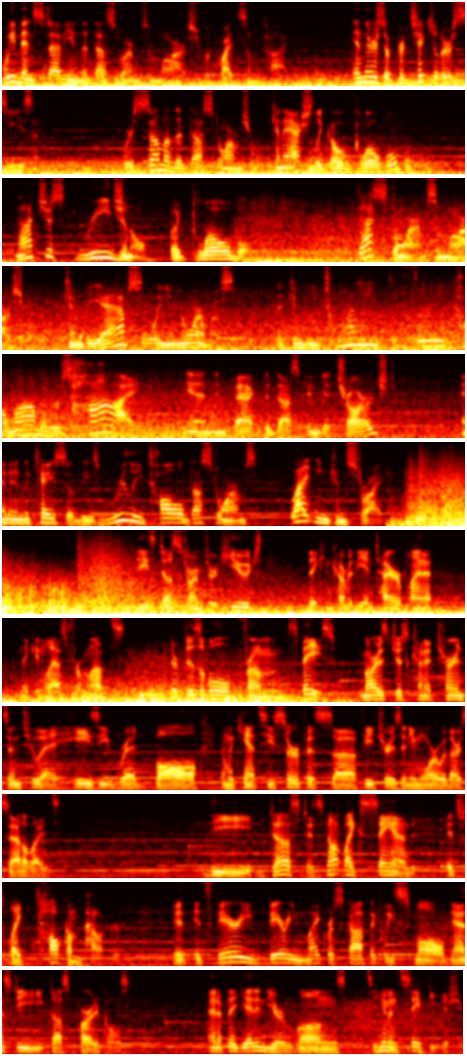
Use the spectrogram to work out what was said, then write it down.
We've been studying the dust storms of Mars for quite some time. And there's a particular season where some of the dust storms can actually go global, not just regional, but global. Dust storms of Mars can be absolutely enormous. It can be 20 to 30 kilometers high. And in fact, the dust can get charged. And in the case of these really tall dust storms, lightning can strike. These dust storms are huge. They can cover the entire planet and they can last for months. They're visible from space. Mars just kind of turns into a hazy red ball, and we can't see surface uh, features anymore with our satellites. The dust, it's not like sand, it's like talcum powder. It, it's very, very microscopically small, nasty dust particles. And if they get into your lungs, it's a human safety issue.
